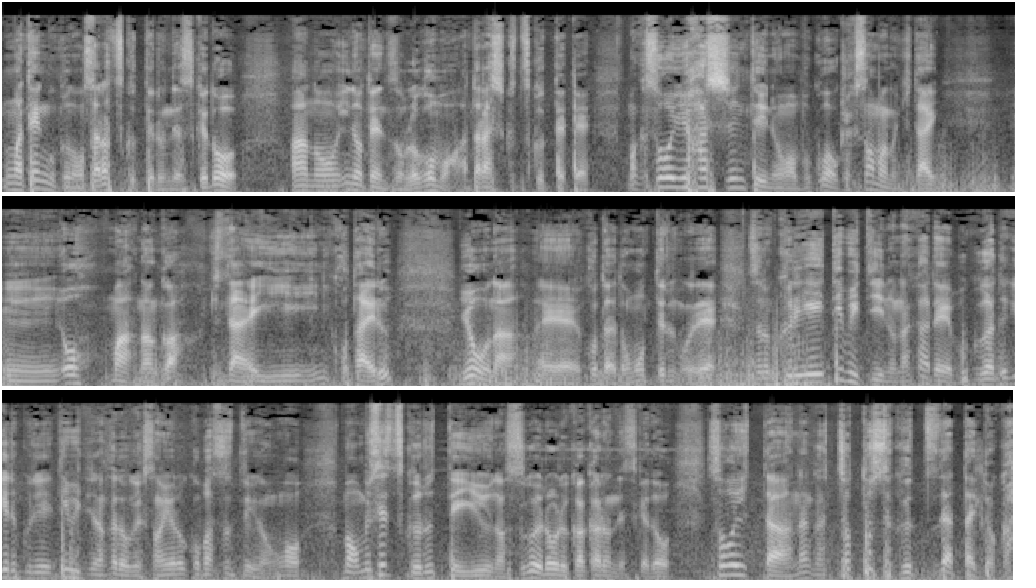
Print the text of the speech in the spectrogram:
まあ、天国のお皿作ってるんですけど、あの、イノテンズのロゴも新しく作ってて、まあ、そういう発信っていうのは僕はお客様の期待、えー、を、まあなんか期待に応えるような、えー、ことだと思ってるので、そのクリエイティビティの中で、僕ができるクリエイティビティの中でお客さんを喜ばすっていうのを、まあお店作るっていうのはすごい労力かかるんですけど、そういったなんかちょっとしたグッズであったりとか、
